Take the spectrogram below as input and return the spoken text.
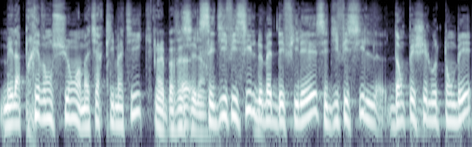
Mais la prévention en matière climatique, Ouais, euh, hein. c'est difficile de mettre des filets, c'est difficile d'empêcher l'eau de tomber.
